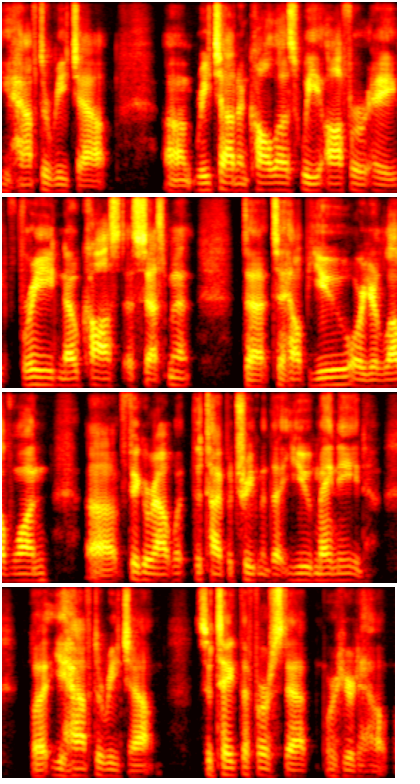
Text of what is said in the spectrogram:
You have to reach out. Um, reach out and call us. We offer a free, no cost assessment to, to help you or your loved one uh, figure out what the type of treatment that you may need. But you have to reach out. So take the first step. We're here to help.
